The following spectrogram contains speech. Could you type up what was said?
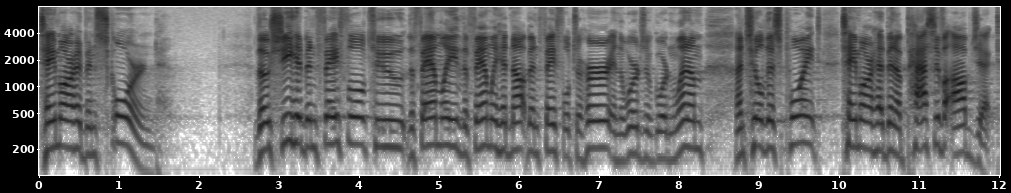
Tamar had been scorned. Though she had been faithful to the family, the family had not been faithful to her, in the words of Gordon Wenham. Until this point, Tamar had been a passive object,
